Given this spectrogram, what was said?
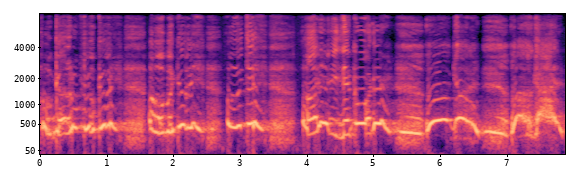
Oh God, I don't feel good. Oh my God. Oh, gee. I hate the corner. Oh God. Oh God.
